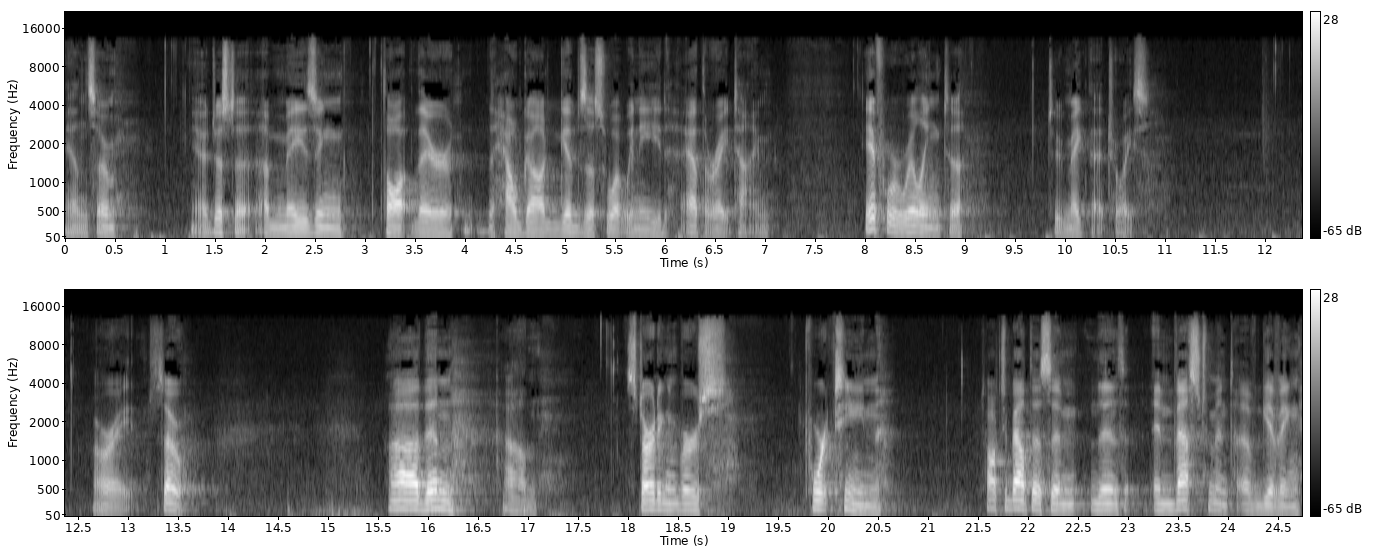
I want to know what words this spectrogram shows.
And so, know, just an amazing thought there how God gives us what we need at the right time if we're willing to, to make that choice. All right, so uh, then um, starting in verse 14, talks about this, in, the investment of giving.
